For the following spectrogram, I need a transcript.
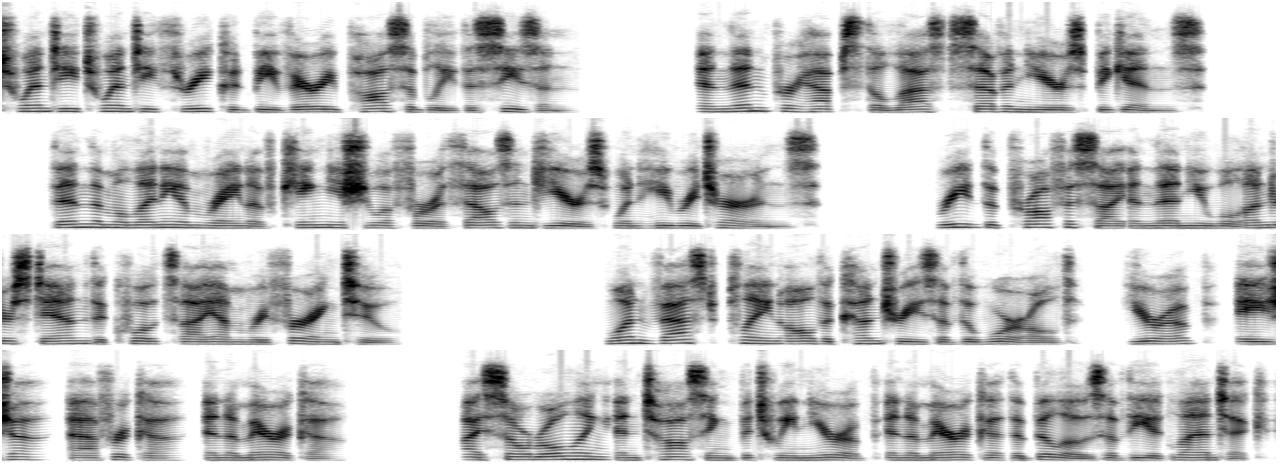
2023 could be very possibly the season. And then perhaps the last seven years begins. Then the millennium reign of King Yeshua for a thousand years when he returns. Read the prophesy and then you will understand the quotes I am referring to. One vast plain all the countries of the world, Europe, Asia, Africa, and America. I saw rolling and tossing between Europe and America the billows of the Atlantic,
